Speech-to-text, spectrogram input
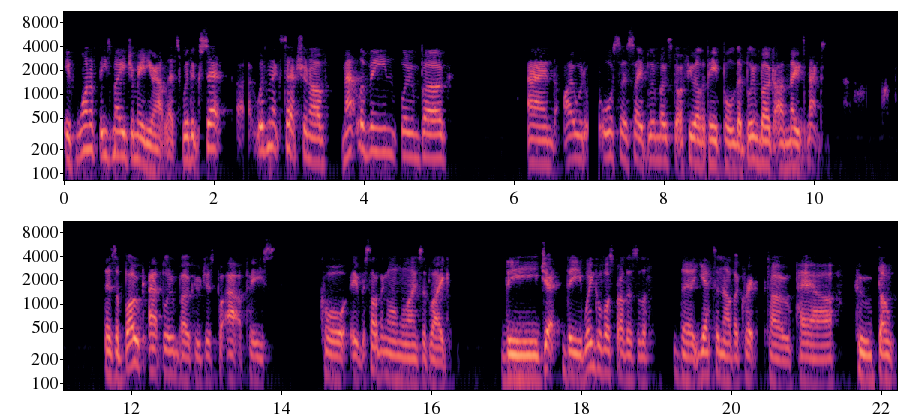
if one of these major media outlets, with except uh, with an exception of Matt Levine, Bloomberg, and I would also say Bloomberg's got a few other people. That Bloomberg are mates. Max. There's a bloke at Bloomberg who just put out a piece called. It was something along the lines of like the jet, the Winklevoss brothers are the the yet another crypto pair who don't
